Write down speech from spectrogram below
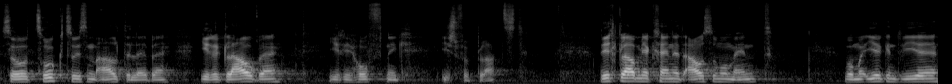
so zurück zu unserem alten Leben. Ihre Glaube, ihre Hoffnung ist verplatzt. Und ich glaube, wir kennen auch so Momente, wo wir irgendwie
